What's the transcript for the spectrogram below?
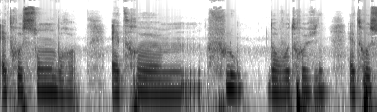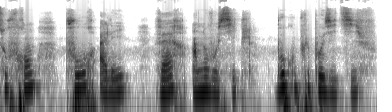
être sombre, être euh, flou dans votre vie, être souffrant pour aller vers un nouveau cycle beaucoup plus positif,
